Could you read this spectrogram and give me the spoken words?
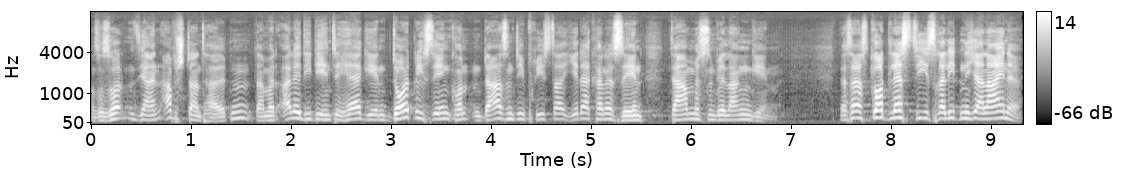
Und so sollten sie einen Abstand halten, damit alle, die, die hinterhergehen, deutlich sehen konnten, da sind die Priester, jeder kann es sehen, da müssen wir lang gehen. Das heißt, Gott lässt die Israeliten nicht alleine.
